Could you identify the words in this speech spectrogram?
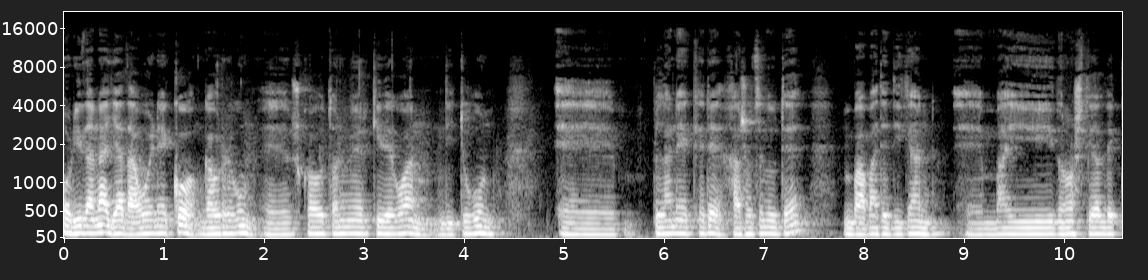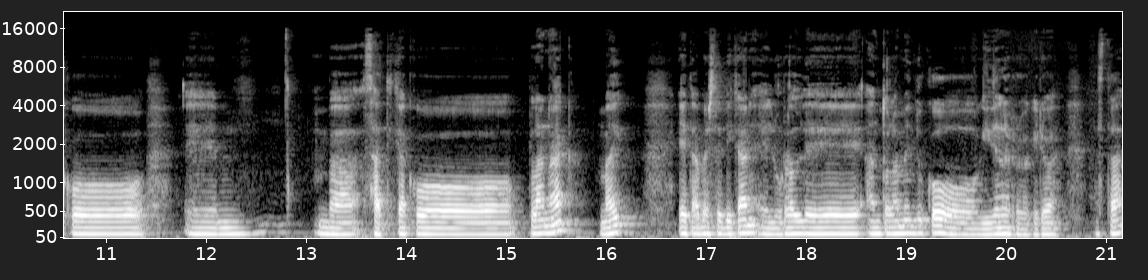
Hori dana ja dagoeneko gaur egun e, Eusko Autonomia Erkidegoan ditugun e, planek ere jasotzen dute, ba, batetikan e, bai donostialdeko e, ba, zatikako planak, bai, eta bestetikan e, lurralde antolamenduko gidalerroak ere bai. Ezta?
